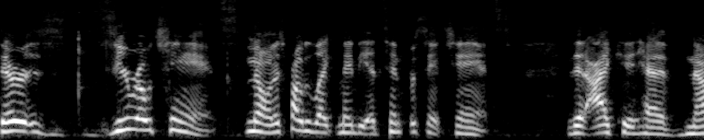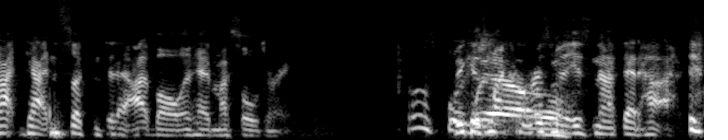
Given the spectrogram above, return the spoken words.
there is zero chance. No, there's probably like maybe a 10% chance that I could have not gotten sucked into that eyeball and had my soul drained That was played because my charisma is not that high.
